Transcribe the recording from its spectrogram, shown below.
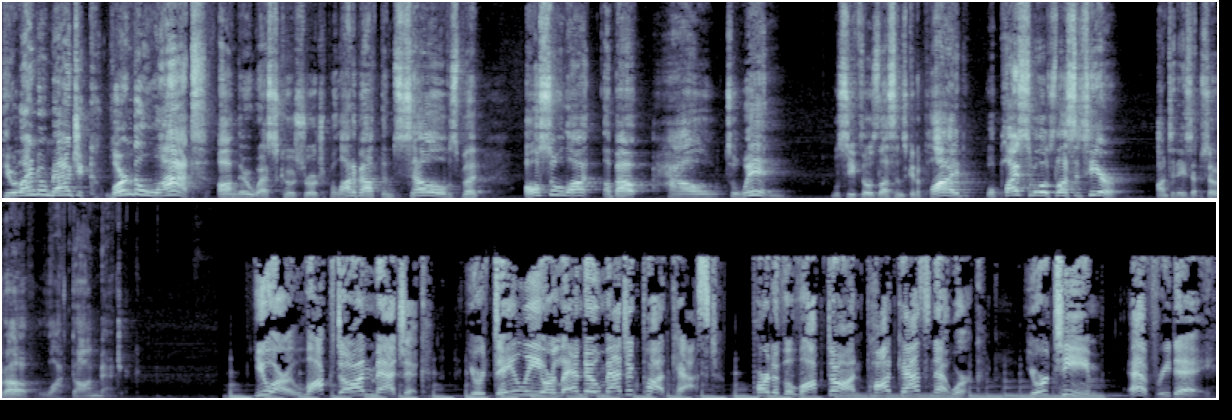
The Orlando Magic learned a lot on their West Coast road trip, a lot about themselves, but also a lot about how to win. We'll see if those lessons get applied. We'll apply some of those lessons here on today's episode of Locked On Magic. You are Locked On Magic, your daily Orlando Magic podcast, part of the Locked On Podcast Network. Your team every day.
